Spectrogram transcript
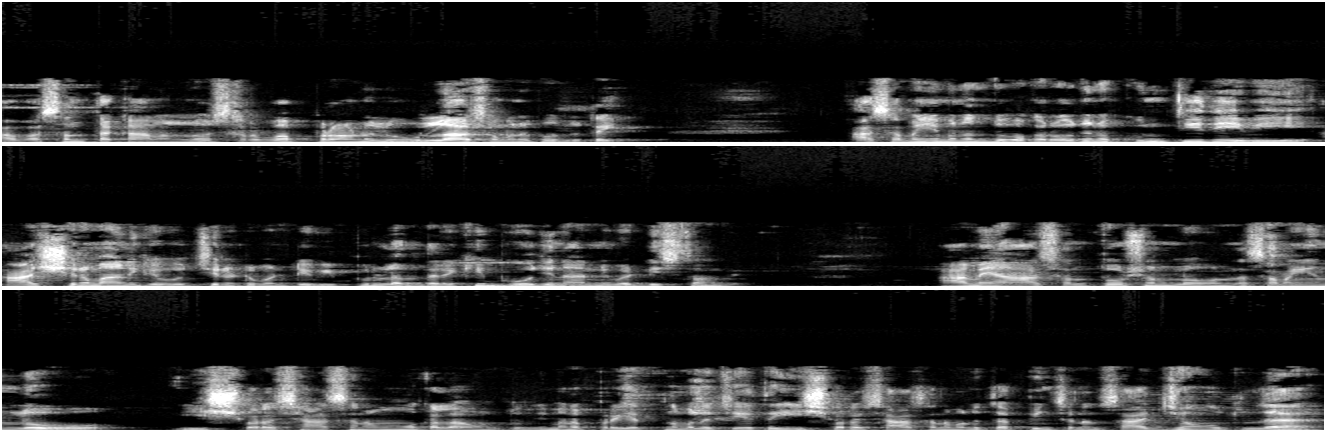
ఆ వసంతకాలంలో సర్వప్రాణులు ఉల్లాసమును పొందుతాయి. ఆ సమయమునందు ఒక రోజున కుంతీదేవి ఆశ్రమానికి వచ్చినటువంటి విప్రులందరికీ భోజనాన్ని వడ్డిస్తోంది. ఆమె ఆ సంతోషంలో ఉన్న సమయంలో ఈశ్వర శాసనం ఒకలా ఉంటుంది. మన ప్రయత్నముల చేత ఈశ్వర శాసనమును తప్పించడం సాధ్యం అవుతుందా?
